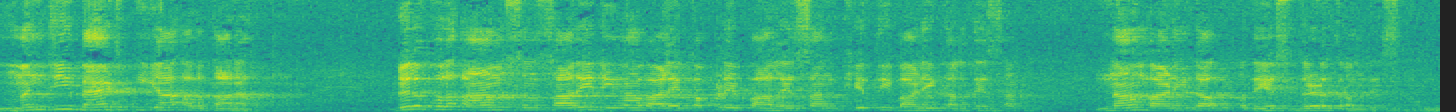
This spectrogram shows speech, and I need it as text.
ਮੰਜੀ ਬੈਠ ਕੀਆ ਅਵਤਾਰਾ। ਬਿਲਕੁਲ ਆਮ ਸੰਸਾਰੀ ਜੀਵਾਂ ਵਾਲੇ ਕੱਪੜੇ ਪਾ ਲਏ ਸਨ, ਖੇਤੀਬਾੜੀ ਕਰਦੇ ਸਨ, ਨਾਮ ਬਾਣੀ ਦਾ ਉਪਦੇਸ਼ ਦ੍ਰਿੜ ਕਰਾਉਂਦੇ ਸਨ।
